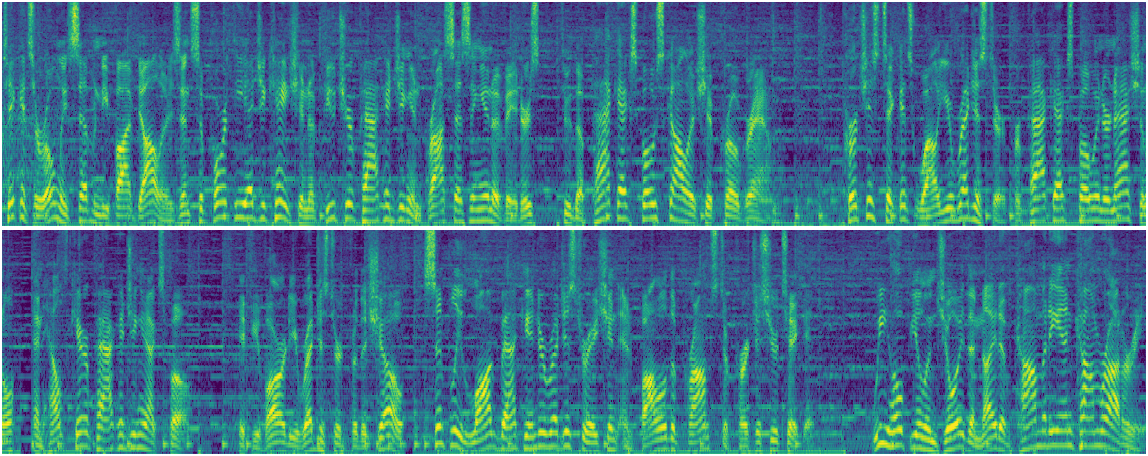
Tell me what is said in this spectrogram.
Tickets are only $75 and support the education of future packaging and processing innovators through the Pack Expo Scholarship Program. Purchase tickets while you register for Pack Expo International and Healthcare Packaging Expo. If you've already registered for the show, simply log back into registration and follow the prompts to purchase your ticket. We hope you'll enjoy the night of comedy and camaraderie,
